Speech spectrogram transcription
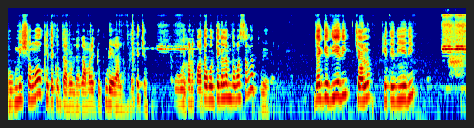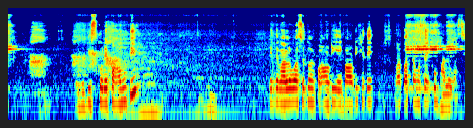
ঘুগনির সঙ্গেও খেতে খুব দারুণ লাগে, আমার একটু পুড়ে গেল, দেখেছ? ও এখানে কথা বলতে গেলাম তোমার সঙ্গে, পুড়ে গেল। যাকে দিয়ে দিই, চলো, খেতে দিয়ে দিই। দু পিস করে পাউরুটি। খেতে ভালোবাসো তুমি পাউরুটি, এই পাউরুটি খেতে আমার কর্তা মশাই খুব ভালোবাসে।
